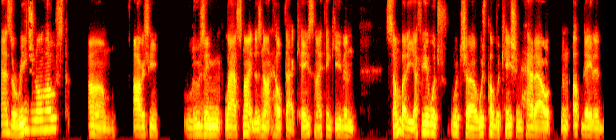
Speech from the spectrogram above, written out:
as a regional host. Um, obviously, losing last night does not help that case, and I think even somebody I forget which which uh, which publication had out an updated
